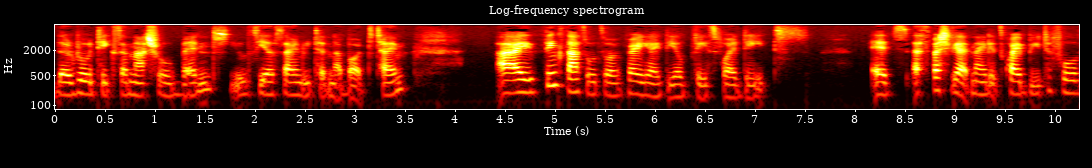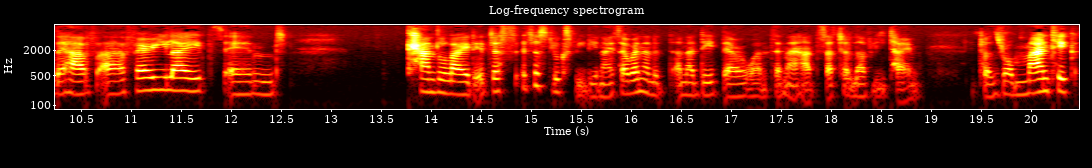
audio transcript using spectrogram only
the road takes a natural bend. You'll see a sign written About Thyme. I think that's also a very ideal place for a date. It's especially at night. It's quite beautiful. They have uh, fairy lights and candlelight it just it just looks really nice i went on a, on a date there once and i had such a lovely time it was romantic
